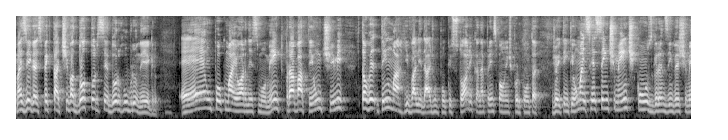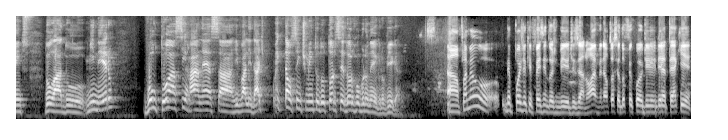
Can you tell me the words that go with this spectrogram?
Mas, Iga, a expectativa do torcedor rubro-negro é um pouco maior nesse momento para bater um time que talvez tenha uma rivalidade um pouco histórica, né? Principalmente por conta de 81, mas recentemente, com os grandes investimentos do lado mineiro, voltou a acirrar né, essa rivalidade. Como é que tá o sentimento do torcedor rubro-negro, Viga? Ah, o Flamengo, depois do que fez em 2019, né, o torcedor ficou, eu diria até que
